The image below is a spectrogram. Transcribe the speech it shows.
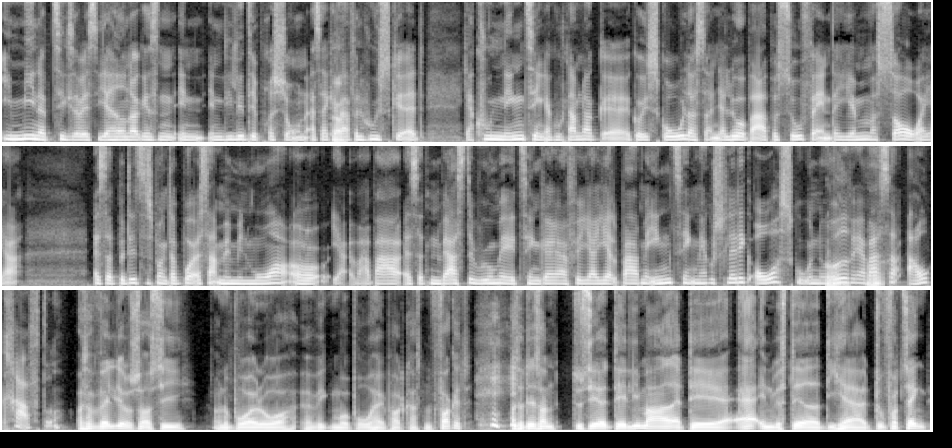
i min optik, så vil jeg sige, at jeg havde nok en, sådan en, en lille depression. Altså jeg kan ja. i hvert fald huske, at jeg kunne ingenting. Jeg kunne knap nok uh, gå i skole og sådan. Jeg lå bare på sofaen derhjemme og sov, og jeg altså på det tidspunkt, der bor jeg sammen med min mor, og jeg var bare altså den værste roommate, tænker jeg, for jeg hjalp bare med ingenting, men jeg kunne slet ikke overskue noget, nej, for jeg var nej. så afkræftet. Og så vælger du så at sige, og nu bruger jeg et ord, vi ikke må bruge her i podcasten, fuck it. altså det er sådan, du siger, det er lige meget, at det er investeret, de her, du får tænkt,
